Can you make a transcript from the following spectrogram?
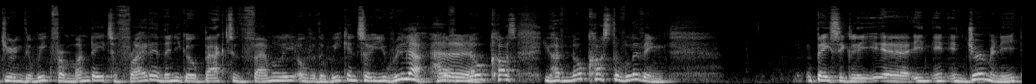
during the week from Monday to Friday, and then you go back to the family over the weekend. So you really Yeah, have yeah, yeah. no cost. You have no cost of living, basically uh, in, in in Germany,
